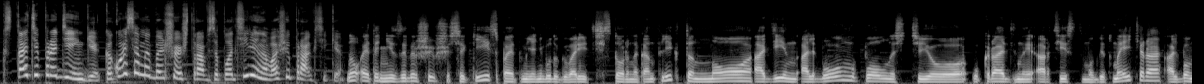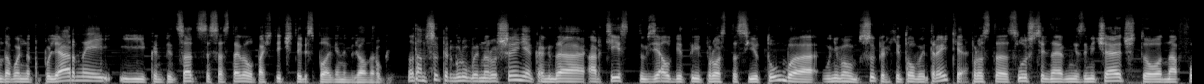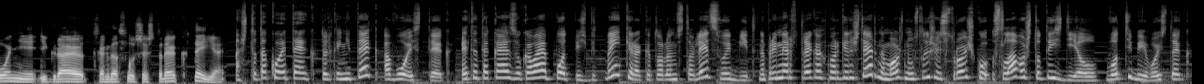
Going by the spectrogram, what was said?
Кстати, про деньги. Какой самый большой штраф заплатили на вашей практике? Ну, это не завершившийся кейс, поэтому я не буду говорить стороны конфликта, но один альбом полностью украденный артистом у битмейкера, альбом довольно популярный, и компенсация составила почти 4,5 миллиона рублей. Но там супер грубое нарушение, когда артист взял биты просто с Ютуба, у него супер хитовые треки, просто слушатель, наверное, не замечает, что на фоне играют, когда слушаешь трек, теги. А что такое тег? Только не тег, а voice тег. Это такая звуковая подпись битмейкера, которую он вставляет в свой бит. Например, в треках Моргенштерна можно услышать строчку «Слава, что ты сделал». Вот тебе и voice тег.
